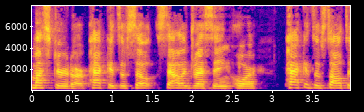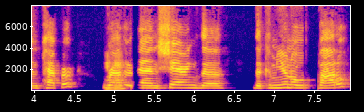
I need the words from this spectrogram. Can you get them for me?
mustard or packets of sal- salad dressing or packets of salt and pepper, mm-hmm. rather than sharing the, the communal bottle,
